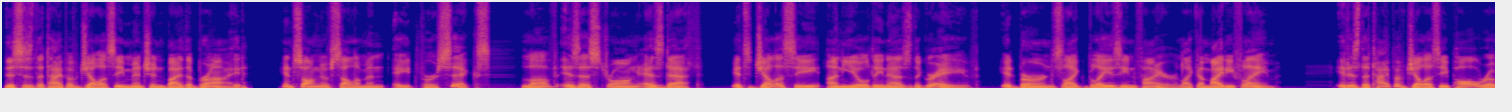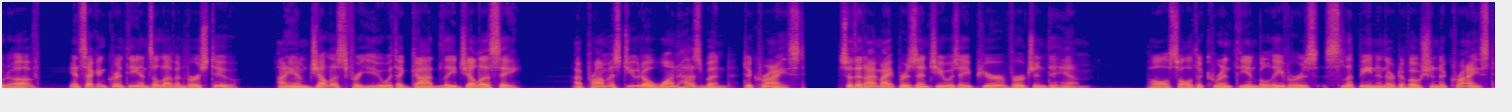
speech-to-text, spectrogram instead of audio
This is the type of jealousy mentioned by the bride in Song of Solomon 8, verse 6. Love is as strong as death, its jealousy unyielding as the grave. It burns like blazing fire, like a mighty flame. It is the type of jealousy Paul wrote of in 2 Corinthians 11, verse 2. I am jealous for you with a godly jealousy. I promised you to one husband, to Christ, so that I might present you as a pure virgin to him. Paul saw the Corinthian believers slipping in their devotion to Christ,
